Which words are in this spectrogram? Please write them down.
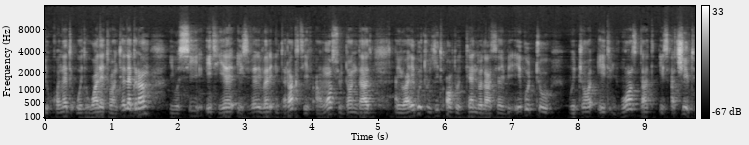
you connect with wallet on Telegram. You will see it here is very, very interactive. And once you've done that, and you are able to hit up to $10, you'll be able to withdraw it once that is achieved.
